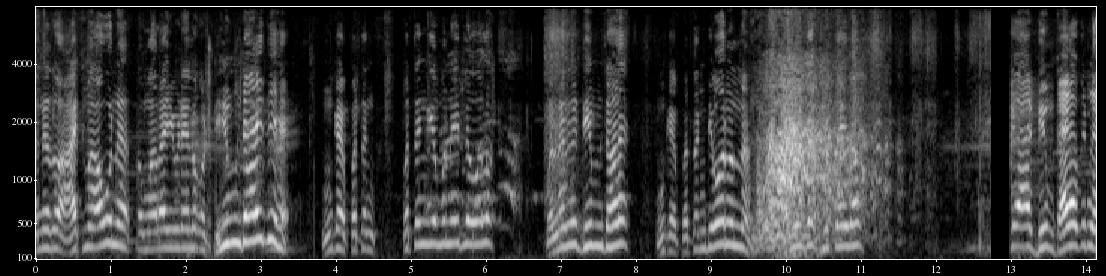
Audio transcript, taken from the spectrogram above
અને જો હાથમાં આવું ને તો મારા ઈવડે લોકો ઢીમ ઢાળી દે. હું કે પતંગ પતંગે મને એટલે વાલો. ભલે ને ઢીમ ઢાળે હું કે પતંગ દેવાનો ને. કે કે આ ઢીમ ઢાળ્યા કરીને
